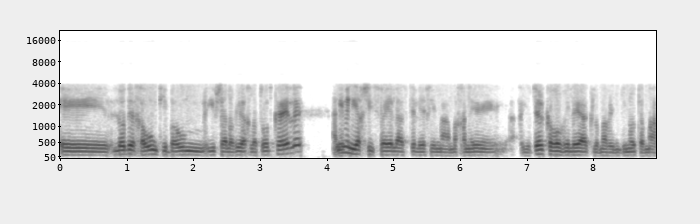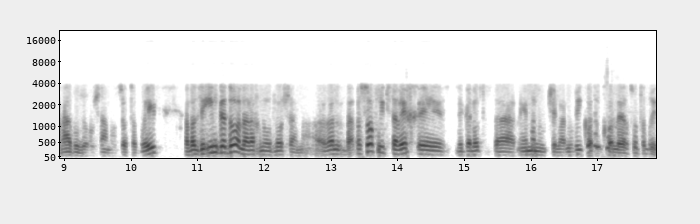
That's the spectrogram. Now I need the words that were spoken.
אה, לא דרך האו"ם, כי באו"ם אי אפשר להביא החלטות כאלה. אני מניח שישראל אז תלך עם המחנה היותר קרוב אליה, כלומר עם מדינות המערב ובראשם ארה"ב, אבל זה אם גדול, אנחנו עוד לא שם. אבל ב- בסוף נצטרך אה, לגלות את הנאמנות שלנו, והיא קודם כל לארה"ב. אין-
